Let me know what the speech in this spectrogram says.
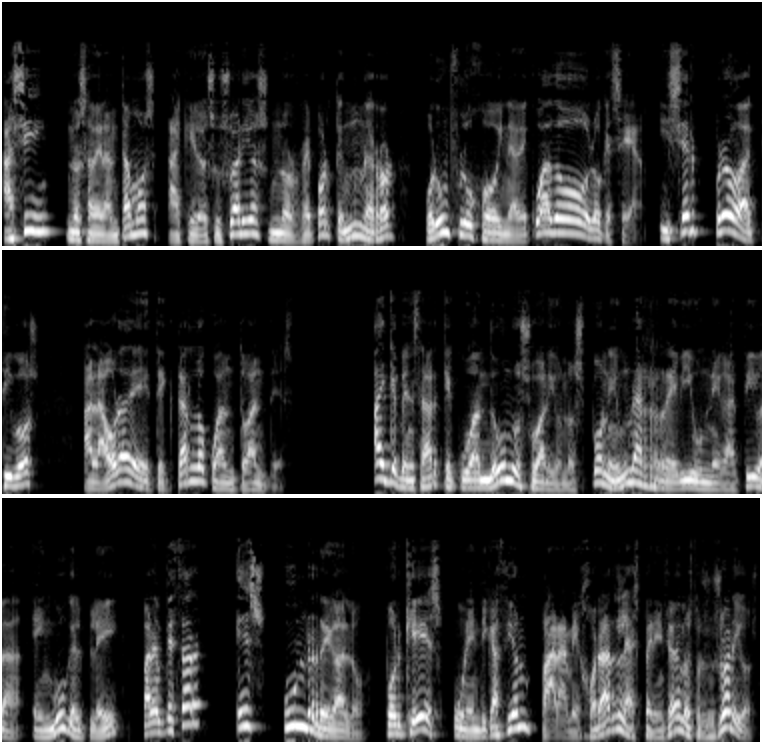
Así nos adelantamos a que los usuarios nos reporten un error por un flujo inadecuado o lo que sea, y ser proactivos a la hora de detectarlo cuanto antes. Hay que pensar que cuando un usuario nos pone una review negativa en Google Play, para empezar, es un regalo, porque es una indicación para mejorar la experiencia de nuestros usuarios.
